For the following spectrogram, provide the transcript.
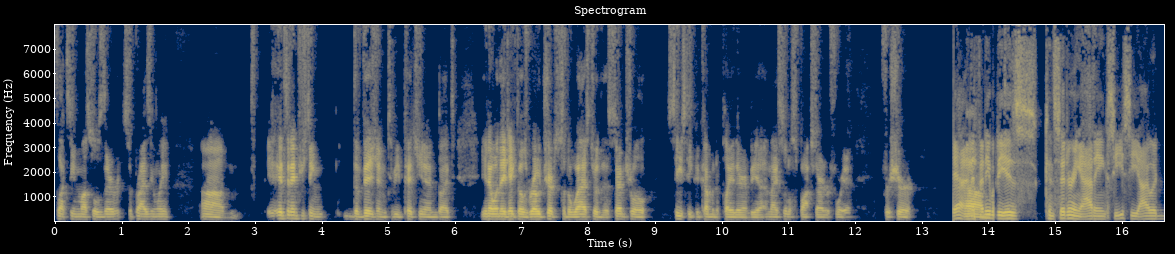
flexing muscles there. Surprisingly, um, it's an interesting division to be pitching in. But you know, when they take those road trips to the West or the Central, CC could come into play there and be a, a nice little spot starter for you, for sure. Yeah, and um, if anybody is considering adding CC, I would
